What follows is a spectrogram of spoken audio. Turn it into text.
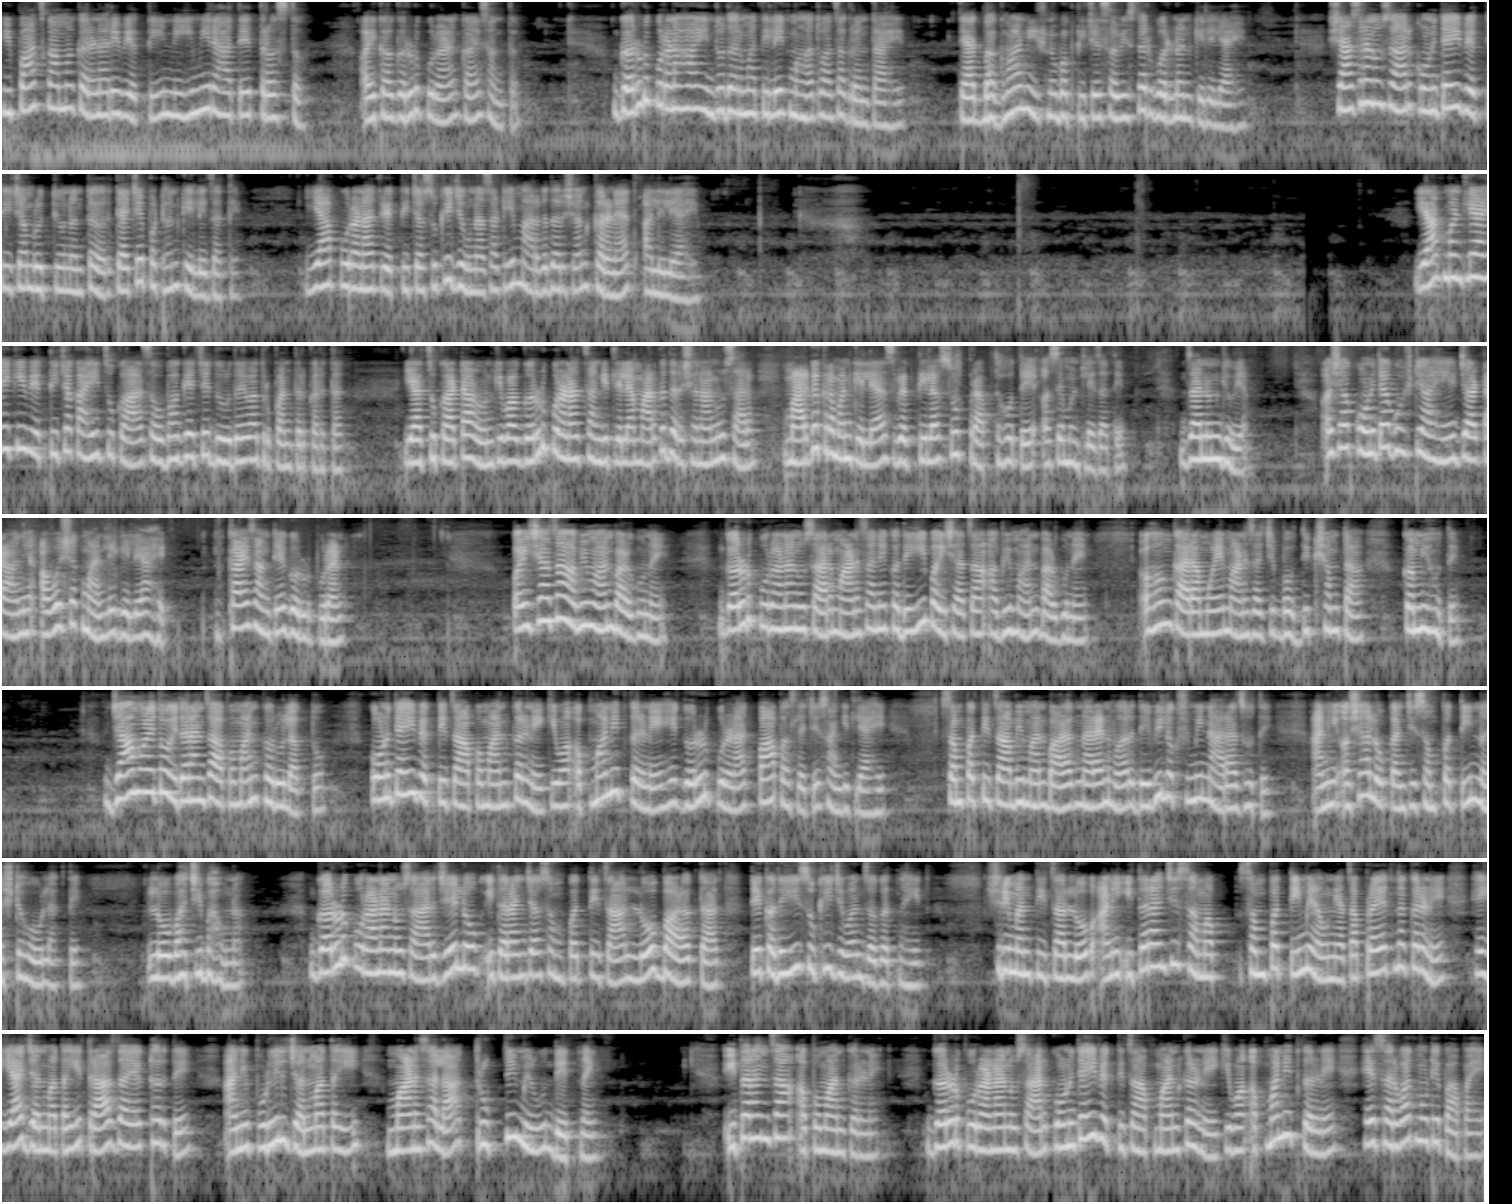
ही पाच कामं करणारी व्यक्ती नेहमी राहते त्रस्त. ऐका गरुड पुराण काय सांगतं? गरुड पुराण हा हिंदू धर्मातील एक महत्त्वाचा ग्रंथ आहे. त्यात भगवान विष्णू भक्तीचे सविस्तर वर्णन केलेले आहे. शास्त्रानुसार कोणत्याही व्यक्तीच्या मृत्यूनंतर त्याचे पठण केले जाते. या पुराणात व्यक्तीच्या सुखी जीवनासाठी मार्गदर्शन करण्यात आलेले आहे. यात म्हटले आहे की व्यक्तीच्या काही चुका सौभाग्याचे दुर्दैवात रूपांतर करतात. या चुका टाळून किंवा गरुड पुराणात सांगितलेल्या मार्गदर्शनानुसार मार्गक्रमण केल्यास व्यक्तीला सुख प्राप्त होते असे म्हटले जाते. जाणून घेऊया. अशा कोणत्या गोष्टी आहेत ज्या टाळणे आवश्यक मानले गेले आहे? काय सांगते गरुड पुराण? पैशाचा अभिमान बाळगू नये. गरुड पुराणानुसार माणसाने कधीही पैशाचा अभिमान बाळगू नये. अहंकारामुळे माणसाची बौद्धिक क्षमता कमी होते. ज्यामुळे तो इतरांचा अपमान करू लागतो. कोणत्याही व्यक्तीचा अपमान करणे किंवा अपमानित करणे हे गरुड पुराणात पाप असल्याचे सांगितले आहे. संपत्तीचा अभिमान बाळगणाऱ्यांवर देवी लक्ष्मी नाराज होते आणि अशा लोकांची संपत्ती नष्ट होऊ लागते. लोभाची भावना. गरुड पुराणानुसार जे लोक इतरांच्या संपत्तीचा लोभ बाळगतात ते कधीही सुखी जीवन जगत नाहीत. श्रीमंतीचा लोभ आणि इतरांची सम संपत्ती मिळवण्याचा प्रयत्न करणे हे या जन्मातही त्रासदायक ठरते आणि पुढील जन्मातही माणसाला तृप्ती मिळवून देत नाही. इतरांचा अपमान करणे गरुड पुराणानुसार कोणत्याही व्यक्तीचा अपमान करणे किंवा अपमानित करणे हे सर्वात मोठे पाप आहे.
